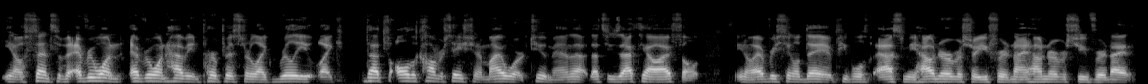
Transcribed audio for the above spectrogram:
you know, sense of everyone everyone having purpose or like really like that's all the conversation at my work too, man. That, that's exactly how I felt. You know, every single day, people ask me, "How nervous are you for tonight? How nervous are you for tonight?"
